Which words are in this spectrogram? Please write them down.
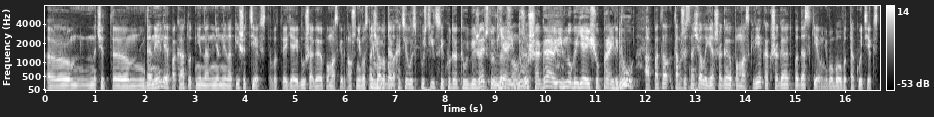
э, значит, Данелия, пока тут не, не, не напишет текст. Вот я иду, шагаю по Москве, потому что у него сначала Ему было... так хотелось спуститься и куда-то убежать, что да, я иду, же... шагаю, и много я еще пройду. Иду, а потом, там же сначала я шагаю по Москве, как шагают по доске. У него был вот такой текст.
